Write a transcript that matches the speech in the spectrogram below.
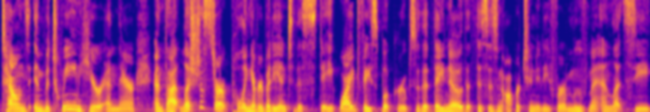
towns in between here and there, and thought let's just start pulling everybody into this statewide Facebook group so that they know that this is an opportunity for a movement and let's see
